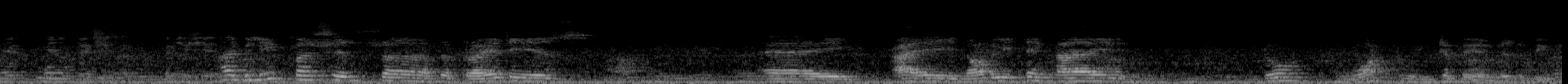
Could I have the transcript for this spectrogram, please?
the main objective that you share? I believe first is uh, the priority is I, I normally think I don't want to interfere with the people.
